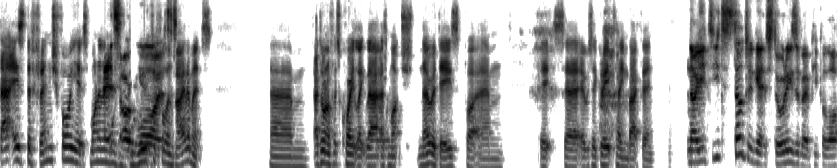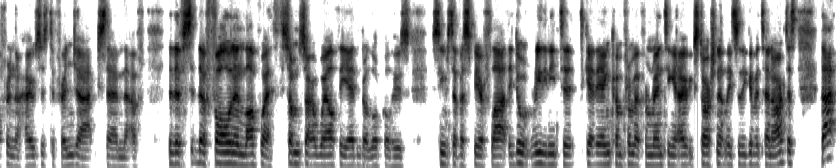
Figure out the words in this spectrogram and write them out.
That is the fringe for you. It's one of the it's most beautiful was. environments. Um, I don't know if it's quite like that as much nowadays, but um, it's uh, it was a great time back then. No, you, you still do get stories about people offering their houses to fringe acts um, that have that they've, they've fallen in love with some sort of wealthy Edinburgh local who seems to have a spare flat. They don't really need to, to get the income from it from renting it out extortionately, so they give it to an artist. That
